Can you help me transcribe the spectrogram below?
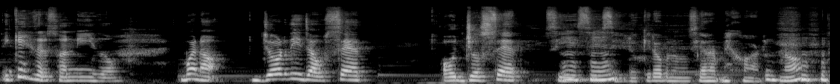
¿Y qué es el sonido? Bueno, Jordi Jausset, o Josset, sí, sí, sí, lo quiero pronunciar mejor, ¿no?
